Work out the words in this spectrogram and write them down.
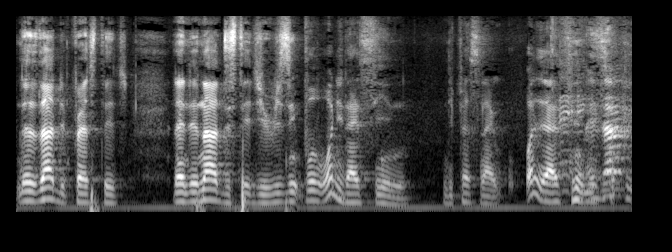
There's that depressed stage. Then there's now the stage you reason. But what did I see in the person? Like, what did I see? this- Exactly.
